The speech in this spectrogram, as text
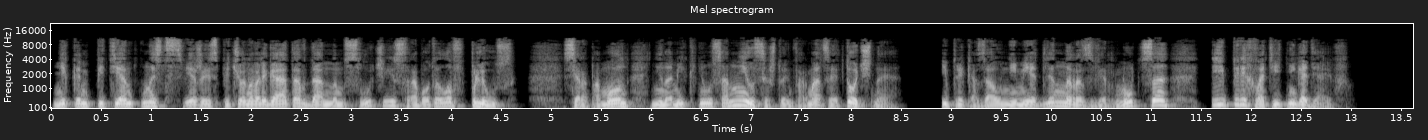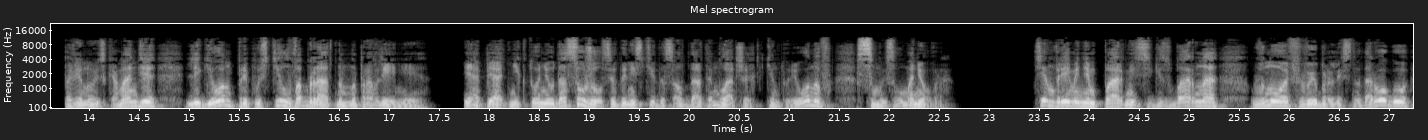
Некомпетентность свежеиспеченного легата в данном случае сработала в плюс. Серапамон ни на миг не усомнился, что информация точная, и приказал немедленно развернуться и перехватить негодяев. Повинуясь команде, легион припустил в обратном направлении, и опять никто не удосужился донести до солдат и младших кентурионов смысл маневра. Тем временем парни Сигизбарна вновь выбрались на дорогу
